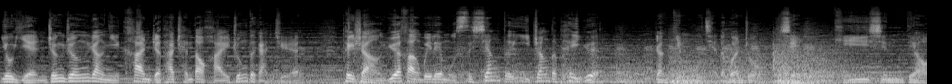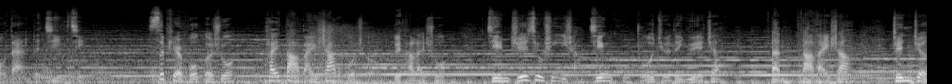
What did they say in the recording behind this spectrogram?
又眼睁睁让你看着他沉到海中的感觉，配上约翰·威廉姆斯相得益彰的配乐，让荧幕前的观众陷入提心吊胆的寂静。斯皮尔伯格说，拍《大白鲨》的过程对他来说，简直就是一场艰苦卓绝的越战，但《大白鲨》真正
